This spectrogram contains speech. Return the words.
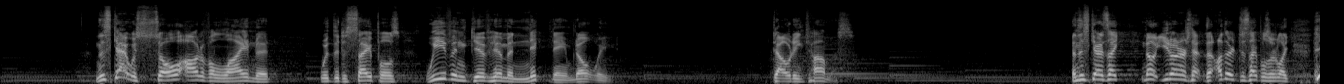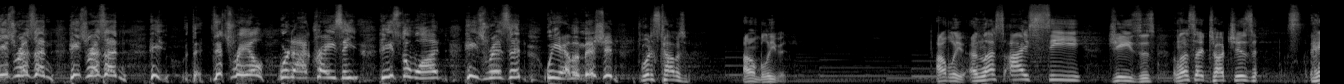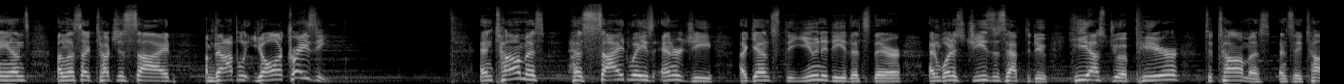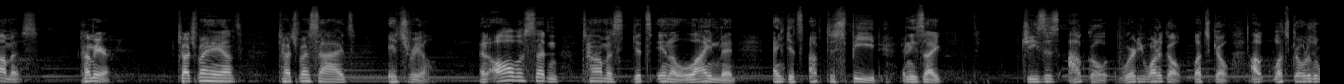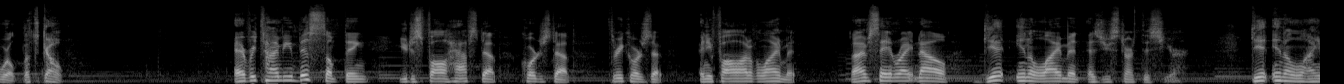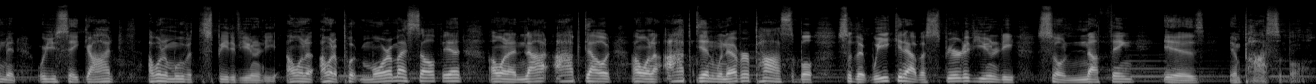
And this guy was so out of alignment with the disciples, we even give him a nickname, don't we? Doubting Thomas. And this guy's like, no, you don't understand. The other disciples are like, he's risen, he's risen. He, it's real. We're not crazy. He's the one. He's risen. We have a mission. What does Thomas? I don't believe it. I don't believe it. Unless I see Jesus, unless I touch his hands, unless I touch his side, I'm not believing. Y'all are crazy. And Thomas has sideways energy against the unity that's there. And what does Jesus have to do? He has to appear to Thomas and say, Thomas, Come here. Touch my hands, touch my sides. It's real. And all of a sudden, Thomas gets in alignment and gets up to speed. And he's like, Jesus, I'll go. Where do you want to go? Let's go. I'll, let's go to the world. Let's go. Every time you miss something, you just fall half step, quarter step, three quarter step, and you fall out of alignment. And I'm saying right now, get in alignment as you start this year. Get in alignment where you say, God, I want to move at the speed of unity. I want to, I want to put more of myself in. I want to not opt out. I want to opt in whenever possible so that we can have a spirit of unity so nothing is impossible.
